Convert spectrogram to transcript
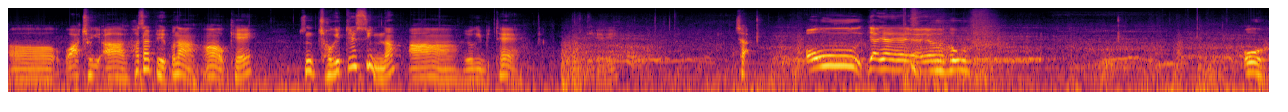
어, 와, 저기, 아, 화살표 있구나. 아, 오케이. 지금 저기 뛸 수 있나? 아, 여기 밑에. 오케이. 자, 오우, 야, 야, 야, 야, 야, 오우. 오.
